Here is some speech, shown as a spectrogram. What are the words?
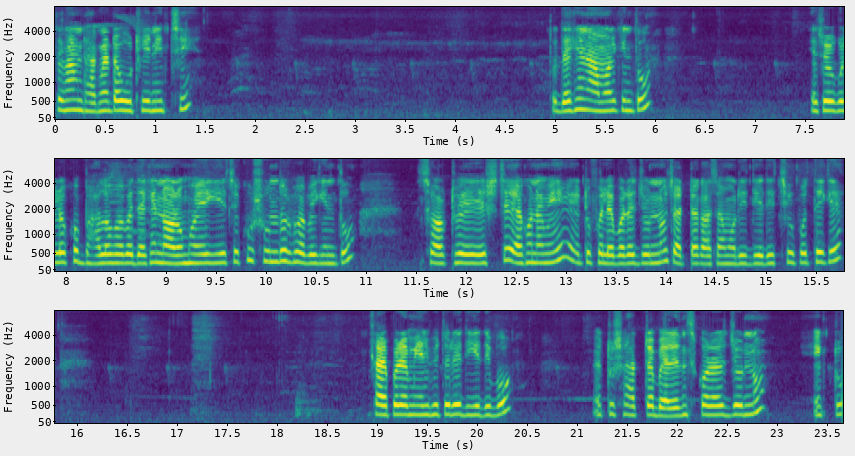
তো আমি ঢাকনাটা উঠিয়ে নিচ্ছি। তো দেখেন আমার কিন্তু এঁচড়গুলো খুব ভালোভাবে দেখেন নরম হয়ে গিয়েছে, খুব সুন্দরভাবে কিন্তু সফট হয়ে এসছে। এখন আমি একটু ফ্লেভারের জন্য চারটা কাঁচামরিচ দিয়ে দিচ্ছি উপর থেকে। তারপরে আমি এর ভিতরে দিয়ে দিব একটু স্বাদটা ব্যালেন্স করার জন্য একটু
